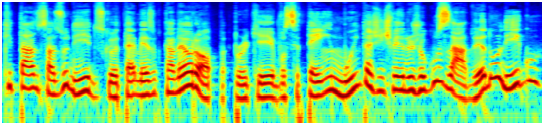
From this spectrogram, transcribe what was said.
que tá nos Estados Unidos, que até mesmo que tá na Europa, porque você tem muita gente vendendo jogo usado. Eu não ligo,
